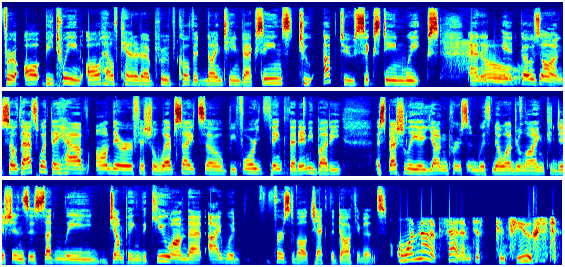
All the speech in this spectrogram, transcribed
for all between all Health Canada approved COVID nineteen vaccines to up to sixteen weeks, and it, it goes on. So that's what they have on their official website. So before you think that anybody, especially a young person with no underlying conditions, is suddenly jumping the queue on that, I would first of all check the documents. Oh, I'm not upset. I'm just confused.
